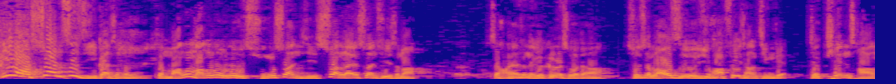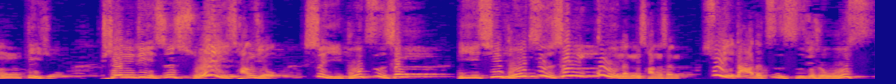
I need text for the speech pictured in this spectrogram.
你老算自己干什么呢？叫忙忙碌碌穷算计，算来算去什么？这好像是哪个歌说的啊？所以说老子有一句话非常经典，叫“天长地久”。天地之所以长久，是以不自生。以其不自生，故能长生。最大的自私就是无私。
